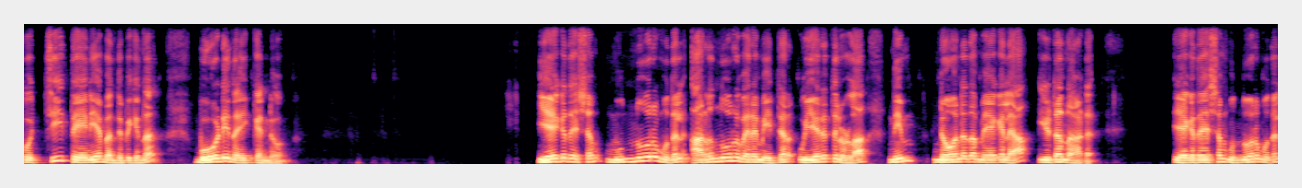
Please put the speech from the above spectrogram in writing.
കൊച്ചി തേനിയെ ബന്ധിപ്പിക്കുന്ന ബോഡി നൈക്കന്നൂർ. ഏകദേശം മുന്നൂറ് മുതൽ അറുന്നൂറ് വരെ മീറ്റർ ഉയരത്തിലുള്ള നിം നോനത മേഖല ഇടനാട്. ഏകദേശം മുന്നൂറ് മുതൽ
